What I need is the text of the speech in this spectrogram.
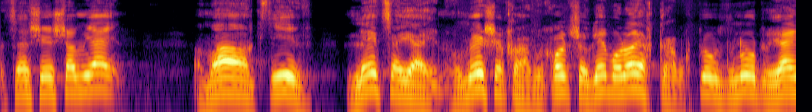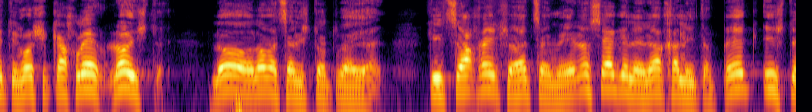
מצא שיש שם יין. אמר, כתיב, לץ היין, הומה שכב, וכל שוגה בו לא יחכם, וכתוב זנות ויין תירוש ייקח לב, לא ישתה. לא, לא רצה לשתות מהיין. כי צחק, כשהוא היה צמא, לא סגל אלא יכול להתאפק, ישתה.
